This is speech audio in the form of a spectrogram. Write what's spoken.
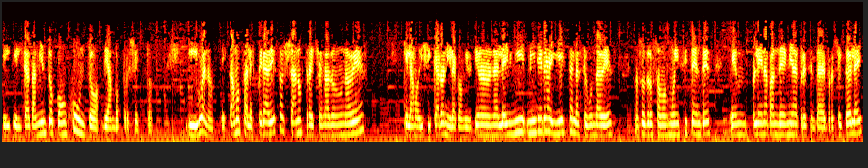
el, el tratamiento conjunto de ambos proyectos. Y bueno, estamos a la espera de eso, ya nos traicionaron una vez, que la modificaron y la convirtieron en una ley mi- minera y esta es la segunda vez. Nosotros somos muy insistentes en plena pandemia de presentar el proyecto de ley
